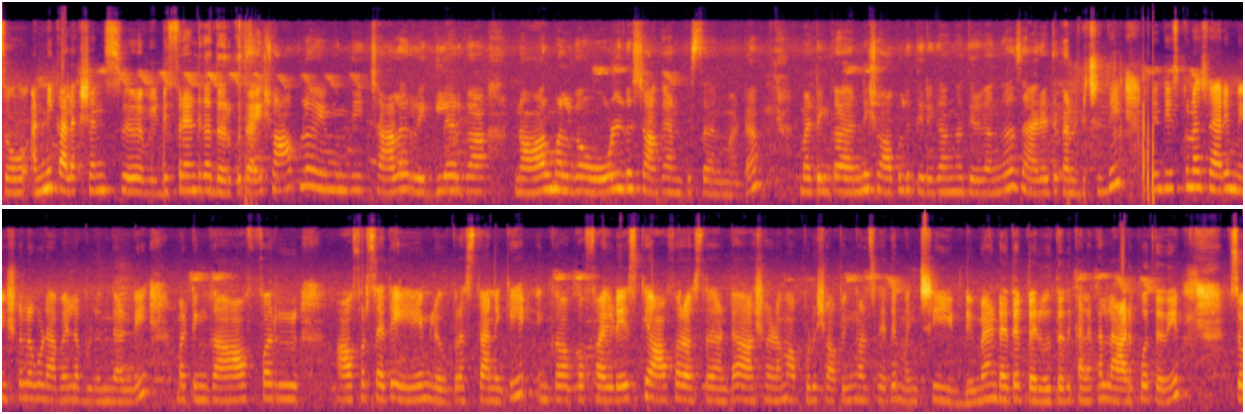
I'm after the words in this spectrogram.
సో అన్ని కలెక్షన్స్ డిఫరెంట్గా దొరుకుతాయి. షాప్లో ఏముంది? చాలా రెగ్యులర్గా నార్మల్గా ఓల్డ్ స్టాకే అనిపిస్తుంది అనమాట బట్ ఇంకా అన్ని షాపులు తిరగంగా తిరగంగా శారీ అయితే కనిపించింది. నేను తీసుకున్న శారీ మీషోలో కూడా అవైలబుల్ ఉందండి. బట్ ఇంకా ఆఫర్ ఆఫర్స్ అయితే ఏం లేవు ప్రస్తుతానికి. ఇంకా ఒక ఫైవ్ డేస్కి ఆఫర్ వస్తుందంట. ఆషాఢం అప్పుడు షాపింగ్ మాల్స్ అయితే మంచి డిమాండ్ అయితే పెరుగుతుంది కలకల్లా ఆడిపోతుంది సో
